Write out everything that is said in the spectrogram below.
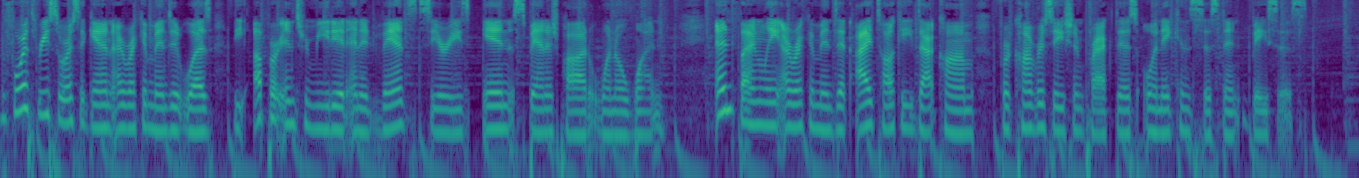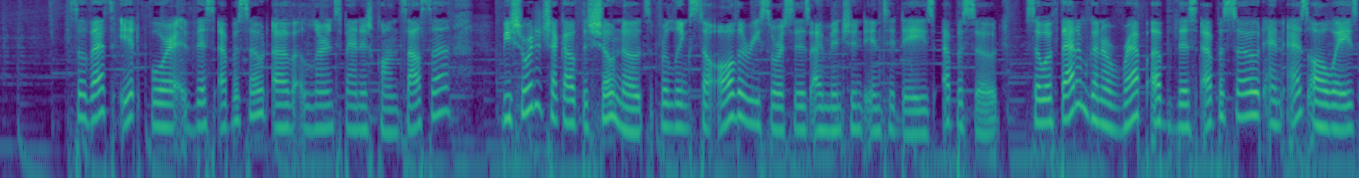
The fourth resource, again, I recommended was the Upper Intermediate and Advanced series in Spanish Pod 101. And finally, I recommended italki.com for conversation practice on a consistent basis. So that's it for this episode of Learn Spanish con Salsa. Be sure to check out the show notes for links to all the resources I mentioned in today's episode. So, with that, I'm going to wrap up this episode. And as always,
